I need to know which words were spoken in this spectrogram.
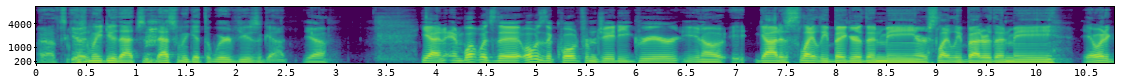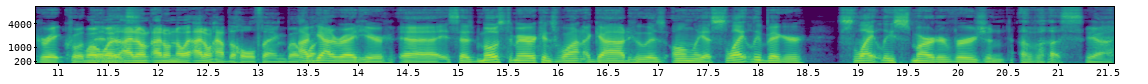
That's good. When we do that, that's when we get the weird views of God. Yeah, yeah. And, and what was the what was the quote from J.D. Greear? You know, God is slightly bigger than me or slightly better than me. Yeah, what a great quote. Well, I don't, I don't know. I don't have the whole thing, but I've what? got it right here. Uh, it says most Americans want a God who is only a slightly bigger, slightly smarter version of us. Yeah.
